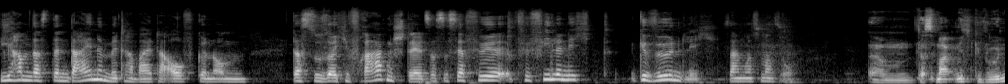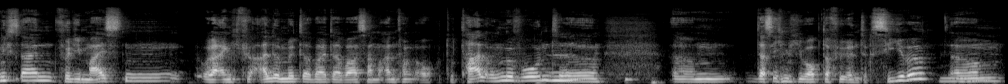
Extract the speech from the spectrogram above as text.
wie haben das denn deine Mitarbeiter aufgenommen, dass du solche Fragen stellst? Das ist ja für, für viele nicht gewöhnlich, sagen wir es mal so. Ähm, das mag nicht gewöhnlich sein. Für die meisten oder eigentlich für alle Mitarbeiter war es am Anfang auch total ungewohnt, äh, ähm, dass ich mich überhaupt dafür interessiere. Ähm,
